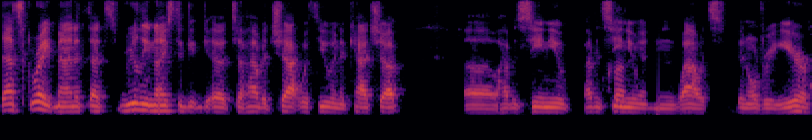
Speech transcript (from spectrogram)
that's great, man. That's really nice to get uh, to have a chat with you and to catch up. Uh, haven't seen you. I haven't seen you in wow. It's been over a year.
